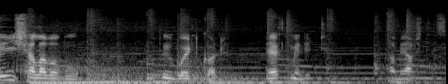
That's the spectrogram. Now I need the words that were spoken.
এই শালা বাবু তুই ওয়েট কর। এক মিনিট আমি আসতেছি।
